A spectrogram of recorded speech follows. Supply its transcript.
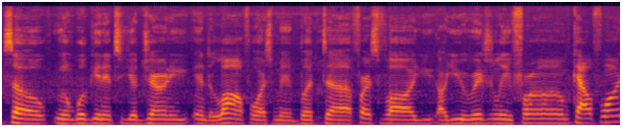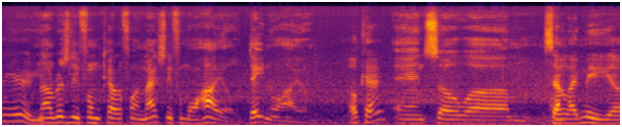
So we'll, we'll get into your journey into law enforcement. But uh, first of all, you, are you originally from California? Or you, not originally from California. I'm actually from Ohio, Dayton, Ohio. okay. And so, um, Sound like me. Uh,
